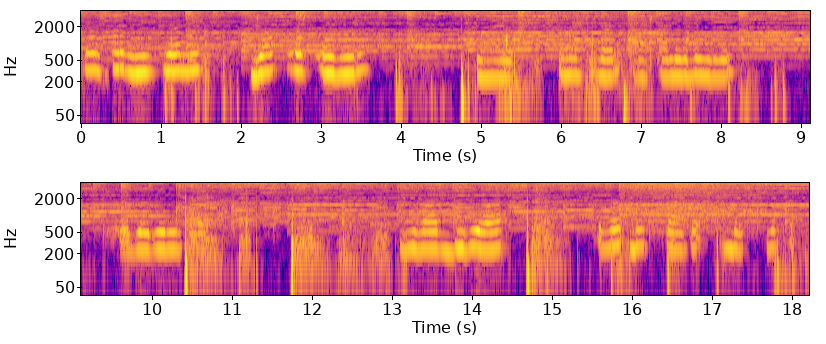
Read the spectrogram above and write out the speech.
arkadaşlar bugün sizlerle Brawl Stars oynuyoruz. Ee, hemen şuradan karakterlerime gireyim. Şöyle gördüğünüz gibi. Bir var, Bibi var. Sonra Max vardı. Max burada.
